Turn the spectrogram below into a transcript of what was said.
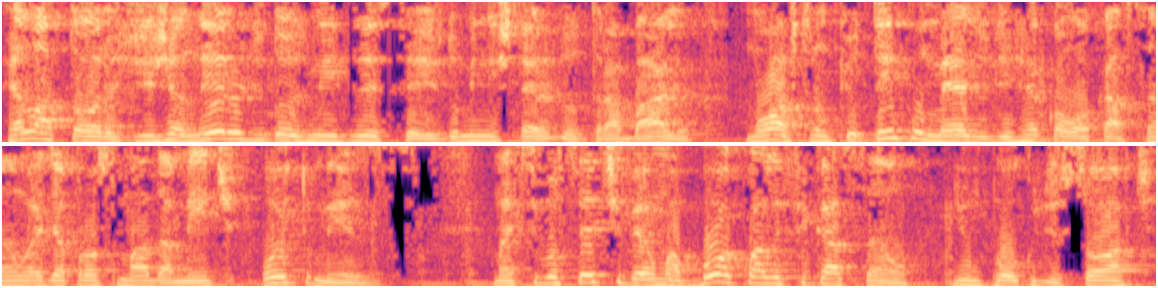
Relatórios de janeiro de 2016 do Ministério do Trabalho mostram que o tempo médio de recolocação é de aproximadamente oito meses. Mas se você tiver uma boa qualificação e um pouco de sorte,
